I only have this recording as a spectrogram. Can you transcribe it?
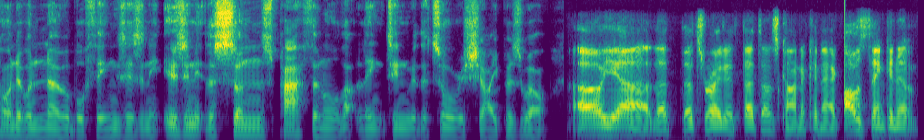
kind of unknowable things, isn't it? Isn't it the sun's path and all that linked in with the torus shape as well? Oh yeah, that that's right. It that does kind of connect. I was thinking of,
